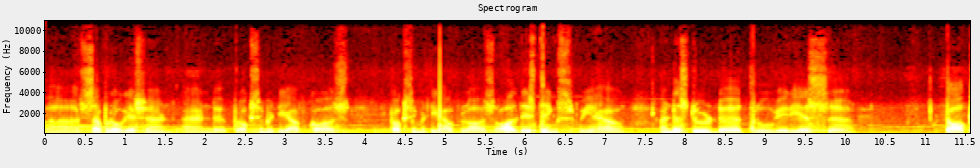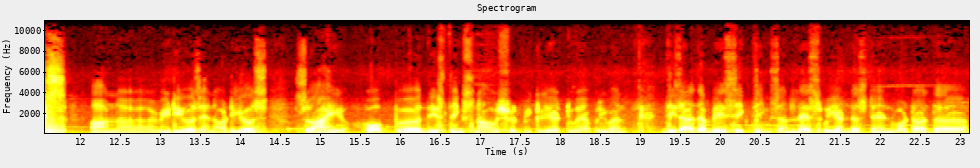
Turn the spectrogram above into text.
uh, subrogation and uh, proximity of cause, proximity of loss, all these things we have understood uh, through various uh, talks on uh, videos and audios. So I hope uh, these things now should be clear to everyone. These are the basic things. Unless we understand what are the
